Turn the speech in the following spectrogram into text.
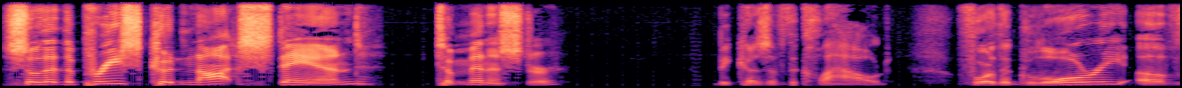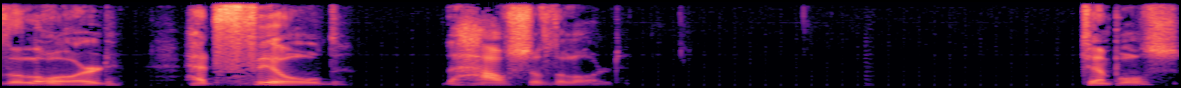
So that the priests could not stand to minister because of the cloud. For the glory of the Lord had filled the house of the Lord. Temples,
